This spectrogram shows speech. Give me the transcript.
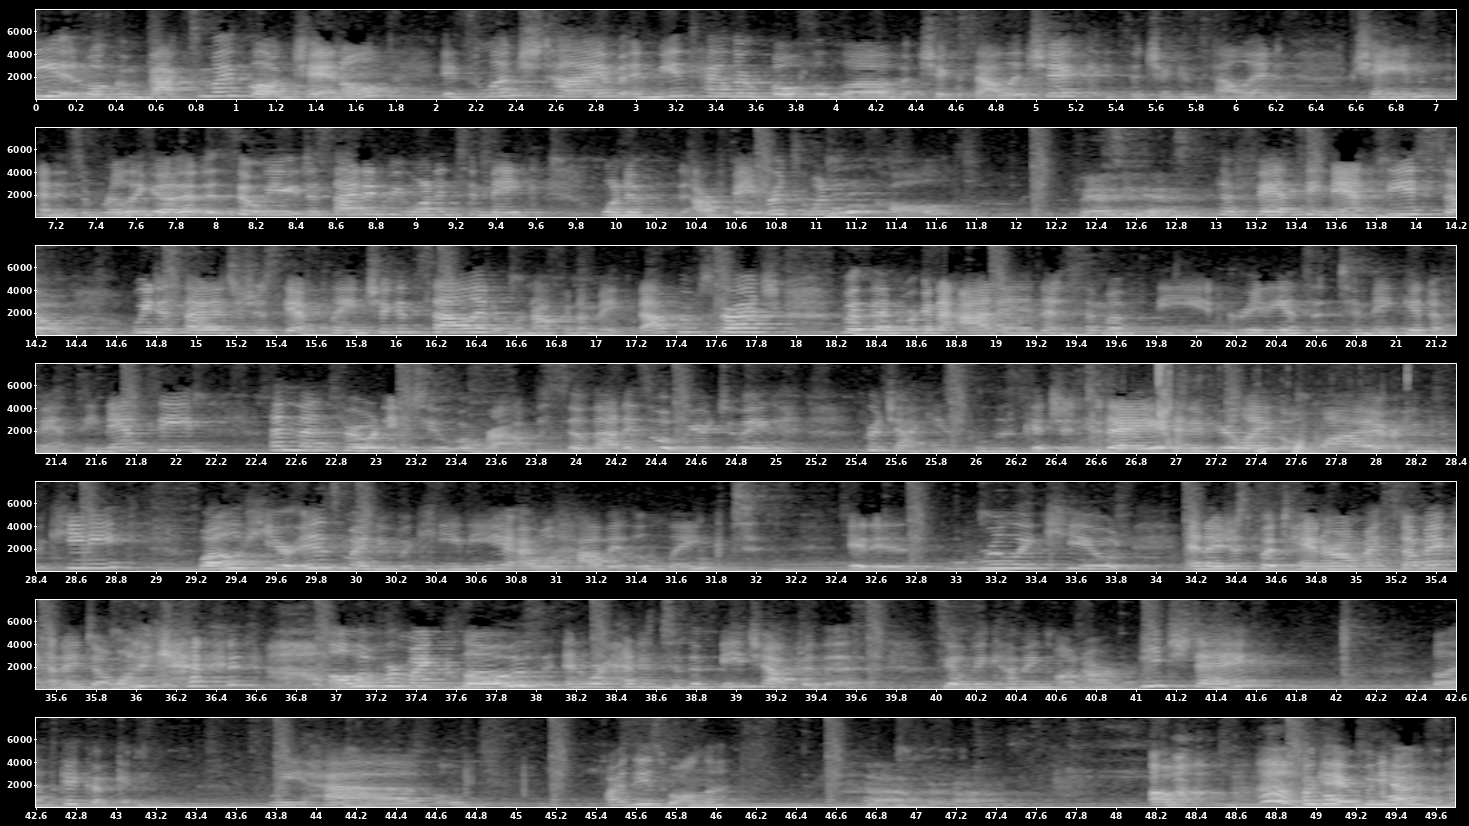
Jackie and welcome back to my vlog channel. It's lunchtime and me and Tyler both love Chicken Salad Chick. It's a chicken salad chain and it's really good. So we decided we wanted to make one of our favorites. What is it called? Fancy Nancy. The Fancy Nancy. So we decided to just get plain chicken salad. We're not gonna make that from scratch, but then we're gonna add in some of the ingredients to make it a Fancy Nancy and then throw it into a wrap. So that is what we are doing for Jackie's Clueless Kitchen today. And if you're like, oh, why are you in a bikini? Well, here is my new bikini. I will have it linked. It is really cute. And I just put Tanner on my stomach and I don't want to get it all over my clothes. And we're headed to the beach after this. So you'll be coming on our beach day but let's get cooking. We have, are these walnuts? Uh, pecans. Oh, okay, we have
